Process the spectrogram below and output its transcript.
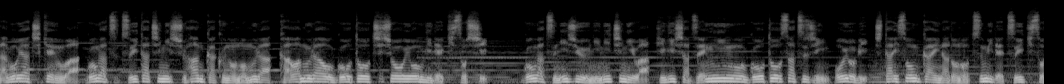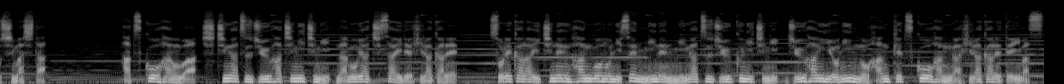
名古屋地検は5月1日に主犯格の野村河村を強盗致傷容疑で起訴し、5月22日には被疑者全員を強盗殺人及び死体損壊などの罪で追起訴しました。初公判は7月18日に名古屋地裁で開かれ、それから1年半後の2002年2月19日に重犯4人の判決公判が開かれています。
